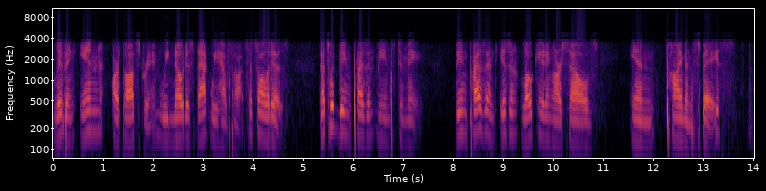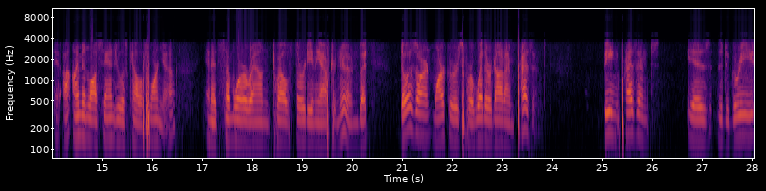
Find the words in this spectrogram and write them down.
living in our thought stream, we notice that we have thoughts. That's all it is. That's what being present means to me. Being present isn't locating ourselves in time and space. I'm in Los Angeles, California, and it's somewhere around 12:30 in the afternoon, but those aren't markers for whether or not I'm present. Being present is the degree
